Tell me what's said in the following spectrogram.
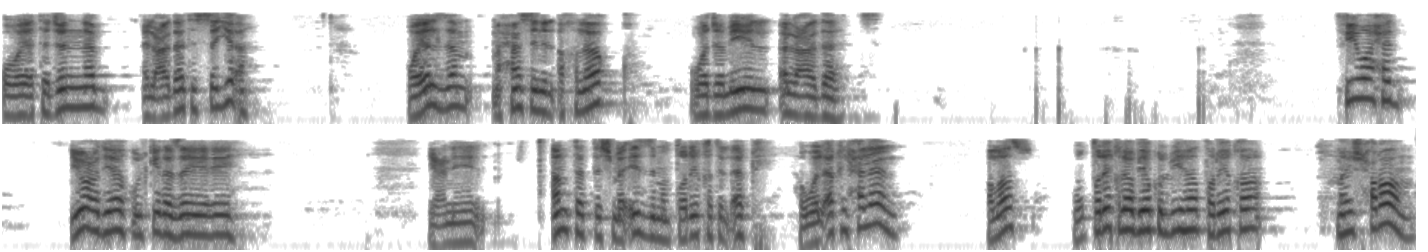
ويتجنب العادات السيئة. ويلزم محاسن الأخلاق وجميل العادات. في واحد يقعد يأكل كده زي إيه؟ يعني أنت تشمئز من طريقة الأكل. هو الأكل حلال. خلاص؟ والطريقة اللي بيأكل بيها طريقة ما هيش حرام.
